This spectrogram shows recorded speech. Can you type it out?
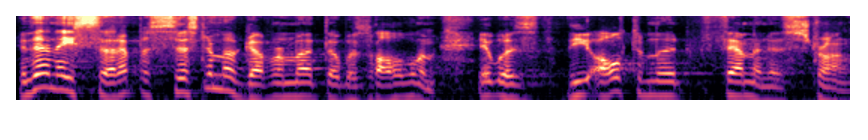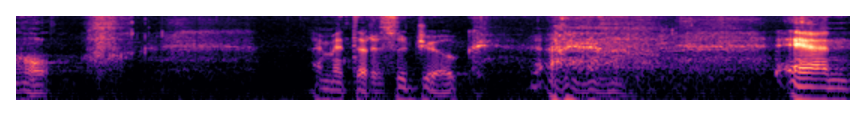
And then they set up a system of government that was all women. It was the ultimate feminist stronghold. I meant that as a joke. and,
